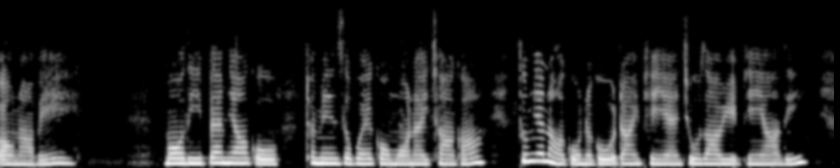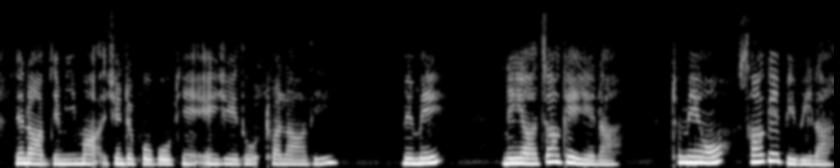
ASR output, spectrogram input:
ကောင်းတာပဲ မော်ဒီပန်းများကို ထမင်းစပွဲကုံမော်၌ချကာ သူ့မျက်နှာကိုငကိုအတိုင်းဖြစ်ရန် ကြိုးစား၍ပြင်ရသည် မျက်နှာပြင်ပြီးမှ ရင်တပိုပိုဖြင့်အင်းရှိသို့ ထွက်လာသည် မေမေ နေရာကျခဲ့ရဲ့လား ထမင်းရော စားခဲ့ပြီပြီလား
